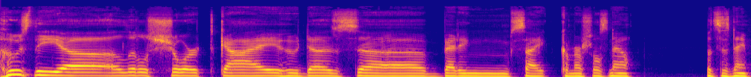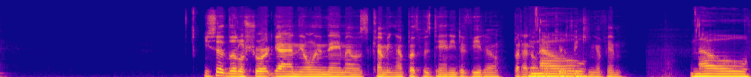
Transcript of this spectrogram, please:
Who's the uh, little short guy who does uh, betting site commercials now? What's his name? You said little short guy, and the only name I was coming up with was Danny DeVito, but I don't think you're thinking of him. No,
